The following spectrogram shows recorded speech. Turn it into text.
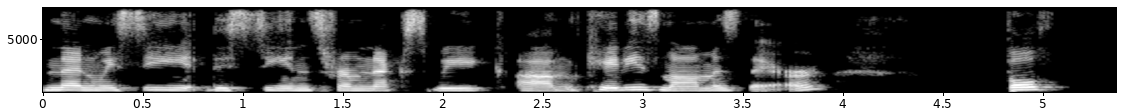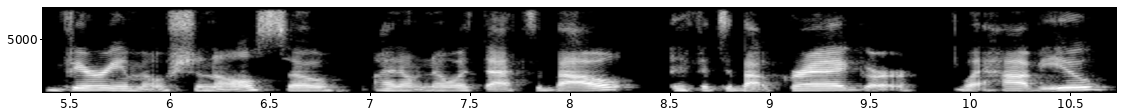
And then we see the scenes from next week. Um, Katie's mom is there, both very emotional. So I don't know what that's about, if it's about Greg or what have you.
